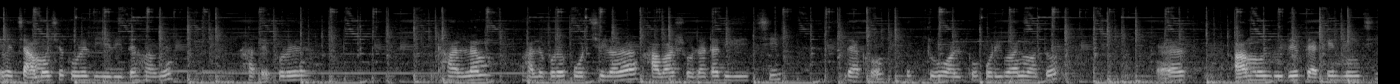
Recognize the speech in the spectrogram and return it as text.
এবার চামচে করে দিয়ে দিতে হবে। হাতে করে ঢাললাম, ভালো করে পড়ছিল না, খাবার সোডাটা দিয়ে দিচ্ছি। দেখো একটু অল্প পরিমাণ মতো। আমুল দুধের প্যাকেট নিয়েছি।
